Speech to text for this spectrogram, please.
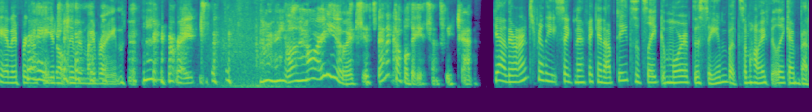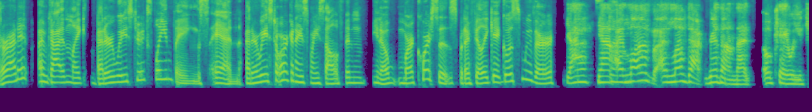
And I forgot right. that you don't live in my brain. right. All right. Well, how are you? It's it's been a couple days since we've chatted. Yeah, there aren't really significant updates. It's like more of the same, but somehow I feel like I'm better at it. I've gotten like better ways to explain things and better ways to organize myself and, you know, more courses, but I feel like it goes smoother. Yeah. Yeah. I love, I love that rhythm that, okay, we've,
